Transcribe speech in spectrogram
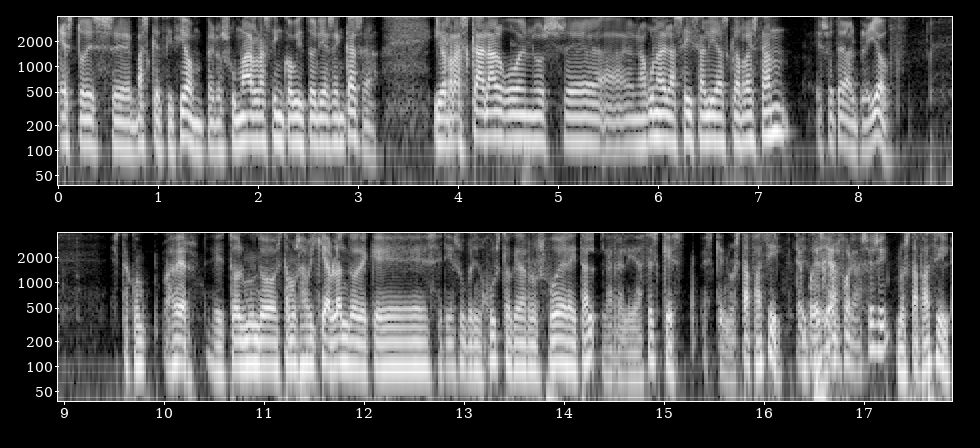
esto es eh, pero sumar las cinco victorias en casa y rascar algo en, los, eh, en alguna de las seis salidas que restan, eso te da el playoff. Está a ver, eh, todo el mundo estamos aquí hablando de que sería súper injusto quedarnos fuera y tal. La realidad es que, es, que no está fácil. Te puedes quedar fuera, sí, sí. No está fácil.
